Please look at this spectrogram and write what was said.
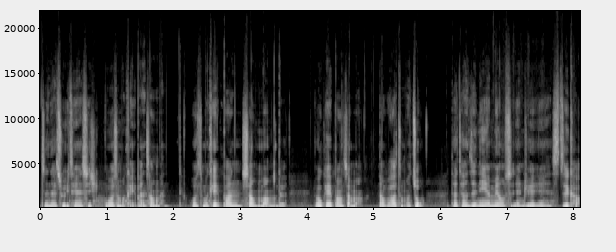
正在处理这件事情，我什么可以帮上门？我什么可以帮上忙的？如果可以帮上忙，那我要怎么做？那这样子你也没有时间去思考，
